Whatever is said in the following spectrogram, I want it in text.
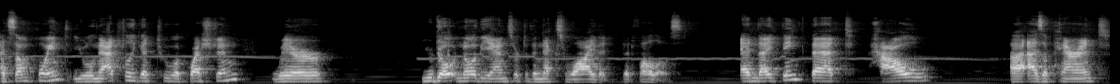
At some point you will naturally get to a question where you don't know the answer to the next why that, that follows. And I think that how, uh, as a parent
